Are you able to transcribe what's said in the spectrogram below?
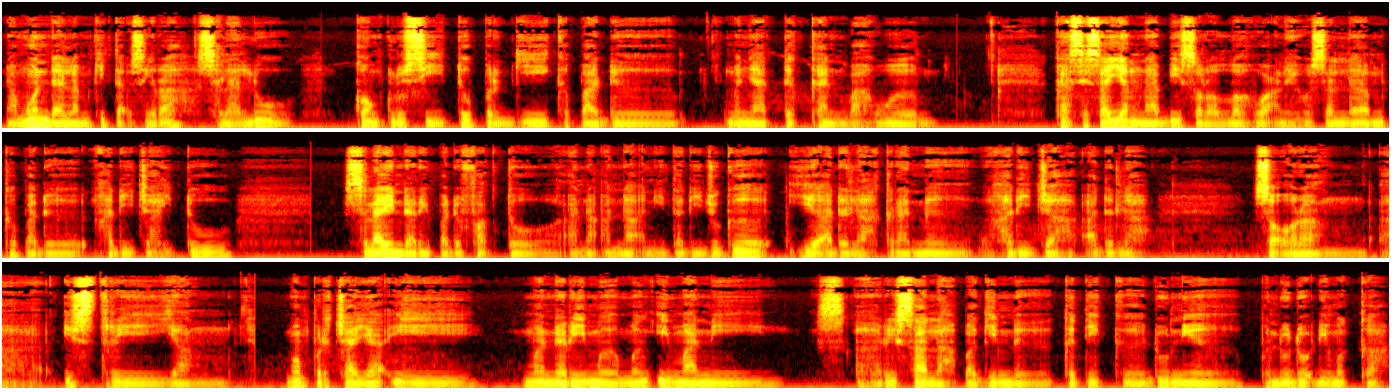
Namun dalam kitab sirah selalu konklusi itu pergi kepada menyatakan bahawa kasih sayang Nabi SAW kepada Khadijah itu Selain daripada faktor anak-anak ni tadi juga ia adalah kerana Khadijah adalah seorang uh, isteri yang mempercayai menerima mengimani uh, risalah baginda ketika dunia penduduk di Mekah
